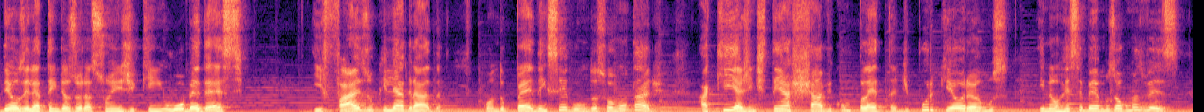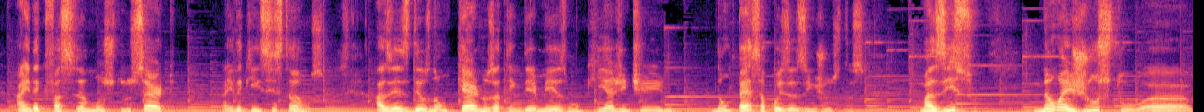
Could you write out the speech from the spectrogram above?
Deus ele atende às orações de quem o obedece e faz o que lhe agrada, quando pedem segundo a sua vontade. Aqui a gente tem a chave completa de por que oramos e não recebemos algumas vezes. ainda que façamos tudo certo, ainda que insistamos. Às vezes Deus não quer nos atender mesmo que a gente não peça coisas injustas. Mas isso não é justo uh,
